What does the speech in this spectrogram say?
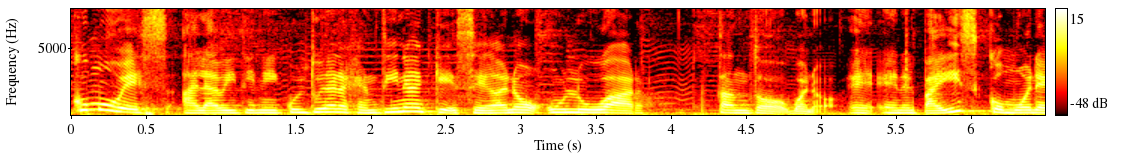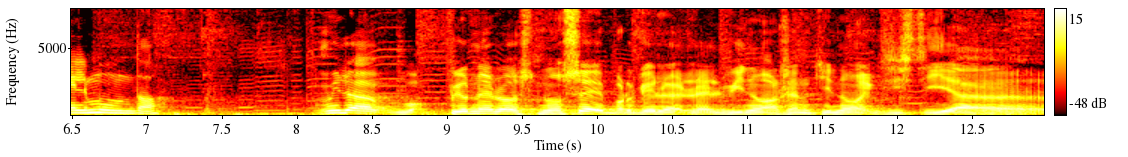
¿cómo ves a la vitivinicultura argentina que se ganó un lugar tanto, bueno, en el país como en el mundo? Mira, pioneros no sé, porque el, vino argentino existía eh,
